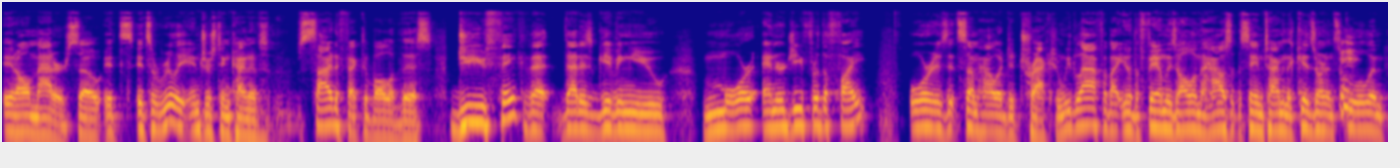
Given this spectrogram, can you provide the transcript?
it all matters. So it's it's a really interesting kind of side effect of all of this. Do you think that that is giving you more energy for the fight or is it somehow a detraction? We laugh about, you know, the family's all in the house at the same time and the kids aren't in school and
